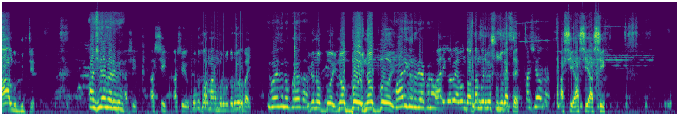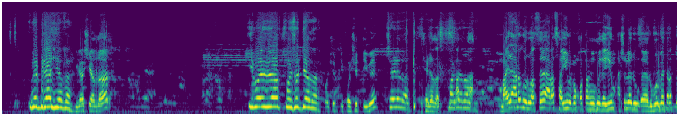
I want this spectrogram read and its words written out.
লাল গুটগুটছে আশি হাজার আশি আশি আশি। বুকু তো আর ভাই। আছে। আশি আশি বিরাশি হাজার। বিরাশি হাজার। ইবে পঁয়ষট্টি হাজার। পঁয়ষট্টি পঁয়ষট্টি ইবে ষাট হাজার। ষাট হাজার। বাইরে আরও গরু আছে আর এবং কথা হয়ে যাইম আসলে ভাই তারা তো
